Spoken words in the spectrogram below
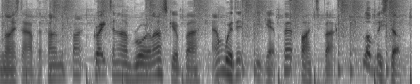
Nice to have the fans back, great to have Royal Ascot back, and with it, you get Bet Bites back. Lovely stuff.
